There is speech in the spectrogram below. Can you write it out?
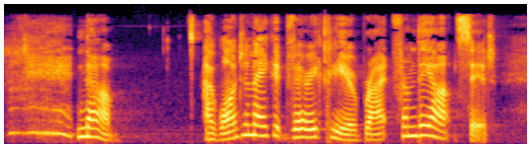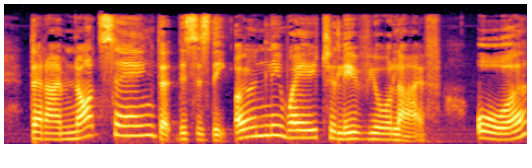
now, I want to make it very clear right from the outset that I'm not saying that this is the only way to live your life or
